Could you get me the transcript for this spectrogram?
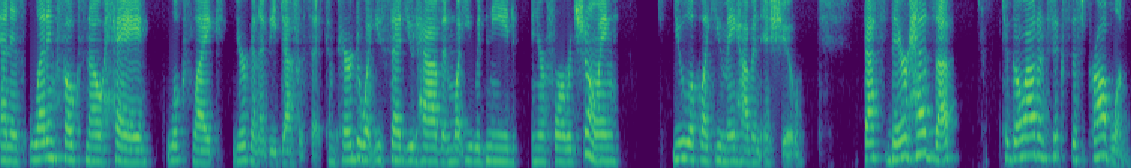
and is letting folks know hey, looks like you're going to be deficit compared to what you said you'd have and what you would need in your forward showing. You look like you may have an issue. That's their heads up to go out and fix this problem.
